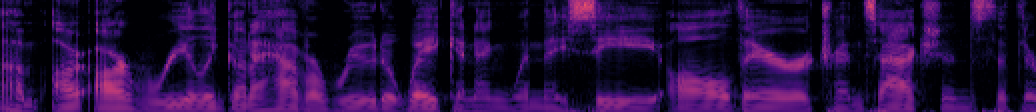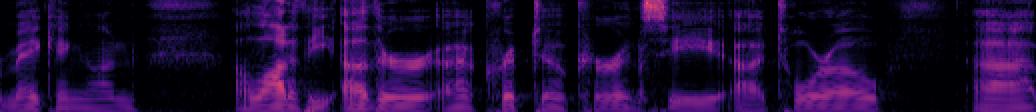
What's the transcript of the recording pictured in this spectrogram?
um, are, are really going to have a rude awakening when they see all their transactions that they're making on a lot of the other uh, cryptocurrency, uh, eToro, uh,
